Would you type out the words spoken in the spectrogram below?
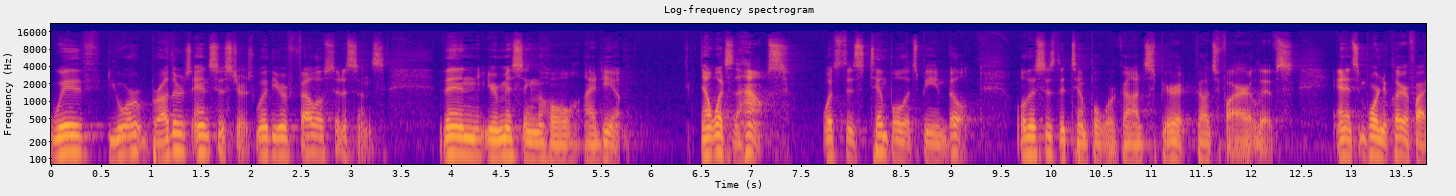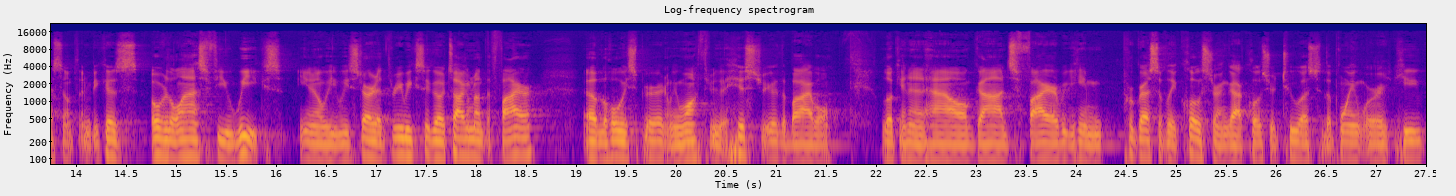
with your brothers and sisters, with your fellow citizens, then you're missing the whole idea. Now, what's the house? What's this temple that's being built? Well, this is the temple where God's Spirit, God's fire lives. And it's important to clarify something because over the last few weeks, you know, we, we started three weeks ago talking about the fire of the Holy Spirit, and we walked through the history of the Bible looking at how God's fire became progressively closer and got closer to us to the point where He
